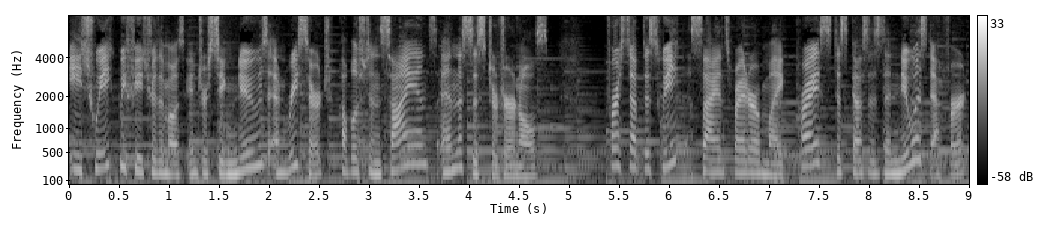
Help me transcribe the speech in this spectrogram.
Each week, we feature the most interesting news and research published in Science and the sister journals. First up this week, science writer Mike Price discusses the newest effort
